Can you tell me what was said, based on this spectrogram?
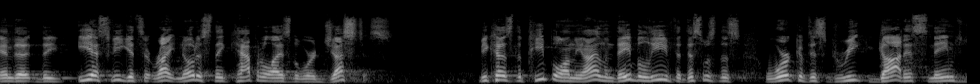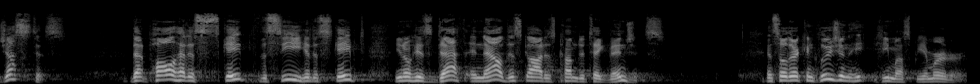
And the, the ESV gets it right. Notice they capitalize the word justice. Because the people on the island, they believed that this was this work of this Greek goddess named Justice that Paul had escaped the sea, had escaped, you know, his death, and now this God has come to take vengeance. And so their conclusion, he, he must be a murderer.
